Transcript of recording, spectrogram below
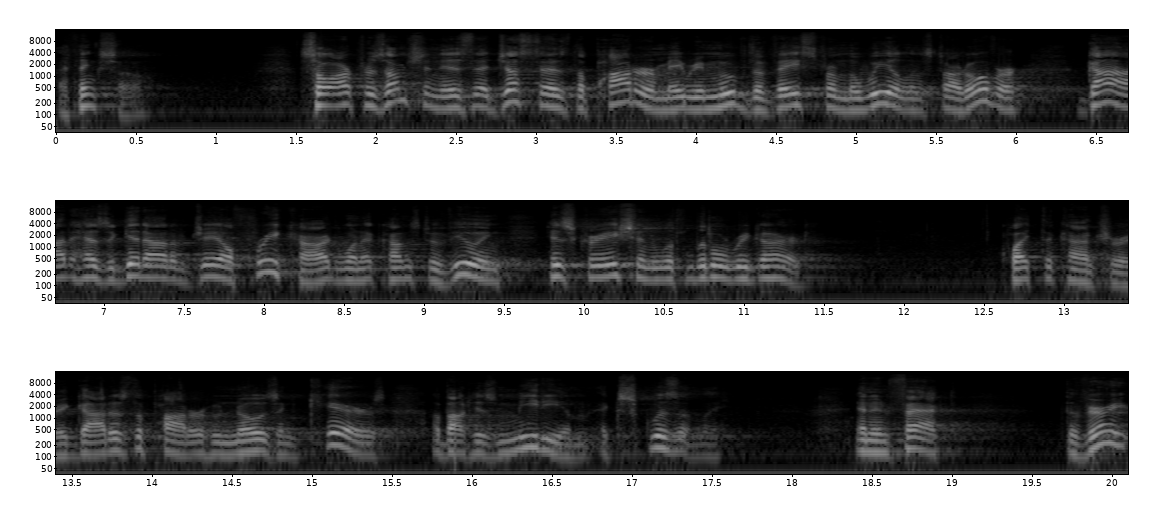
I think so. So our presumption is that just as the potter may remove the vase from the wheel and start over, God has a get out of jail free card when it comes to viewing his creation with little regard. Quite the contrary, God is the potter who knows and cares about his medium exquisitely. And in fact, the very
